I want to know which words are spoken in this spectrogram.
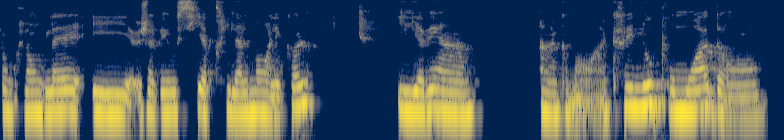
donc l'anglais et j'avais aussi appris l'allemand à l'école. Il y avait un, comment, un créneau pour moi dans,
